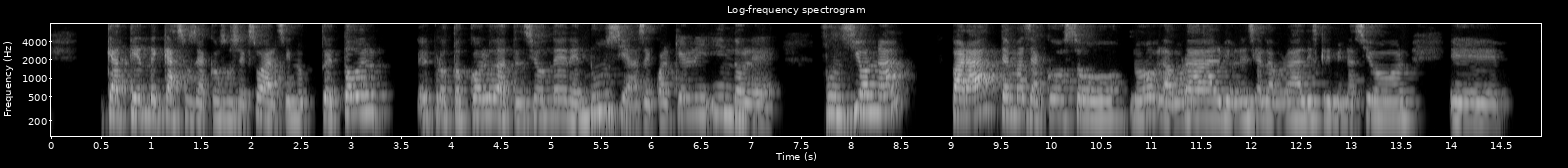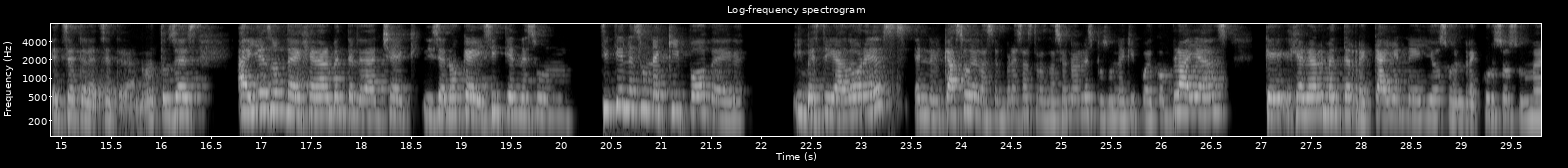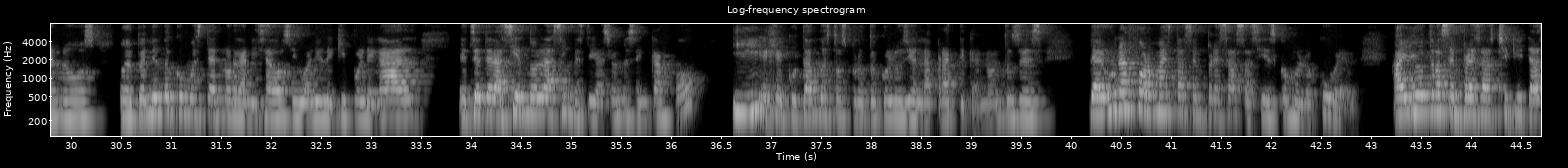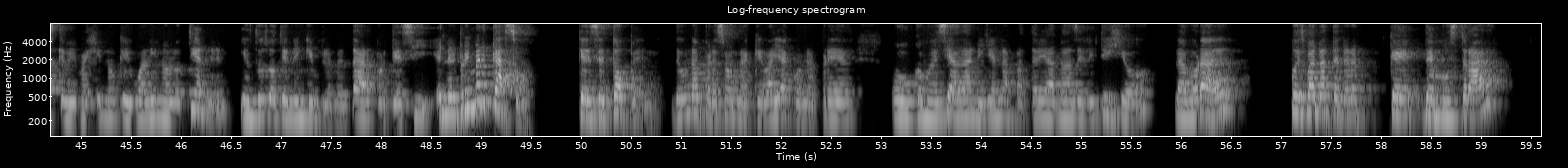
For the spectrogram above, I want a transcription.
que atiende casos de acoso sexual, sino que todo el, protocolo de atención de denuncias de cualquier índole funciona para temas de acoso ¿no? laboral, violencia laboral, discriminación, eh, etcétera, etcétera. ¿no? Entonces, ahí es donde generalmente le dan check, dicen, ok, si tienes un, si tienes un equipo de investigadores, en el caso de las empresas transnacionales, pues un equipo de compliance que generalmente recae en ellos o en recursos humanos o dependiendo cómo estén organizados, igual el equipo legal, etcétera, haciendo las investigaciones en campo y ejecutando estos protocolos ya en la práctica, ¿no? Entonces, de alguna forma estas empresas así es como lo cubren. Hay otras empresas chiquitas que me imagino que igual y no lo tienen y entonces lo tienen que implementar, porque si en el primer caso que se topen de una persona que vaya con APRED o como decía Dani, ya en la materia más de litigio laboral, pues van a tener que demostrar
